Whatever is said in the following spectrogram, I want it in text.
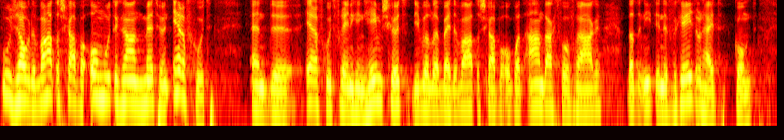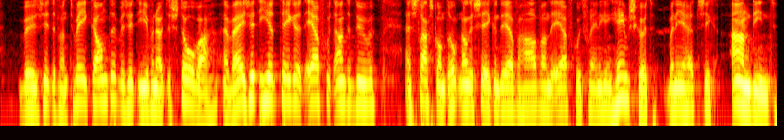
Hoe zouden waterschappen om moeten gaan met hun erfgoed? En de erfgoedvereniging Heemschut die wil daar bij de waterschappen ook wat aandacht voor vragen. Dat het niet in de vergetelheid komt. We zitten van twee kanten. We zitten hier vanuit de STOA. En wij zitten hier tegen het erfgoed aan te duwen. En straks komt er ook nog een secundair verhaal van de erfgoedvereniging Heemschut. Wanneer het zich aandient.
